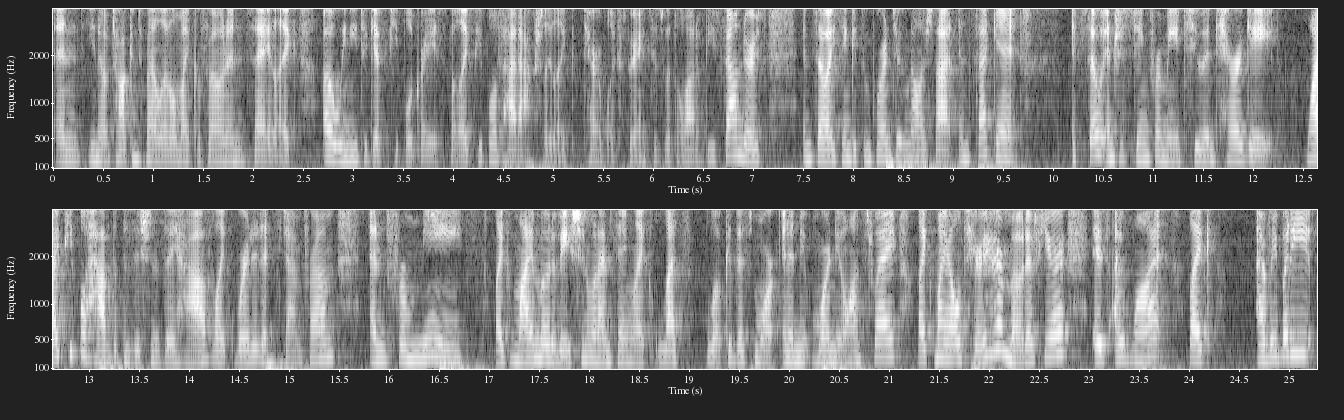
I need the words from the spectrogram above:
and you know talking to my little microphone and say like oh we need to give people grace. But like people have had actually like terrible experiences with a lot of these founders. And so i think it's important to acknowledge that. And second it's so interesting for me to interrogate why people have the positions they have like where did it stem from? And for me like my motivation when i'm saying like let's look at this more in a new, more nuanced way like my ulterior motive here is i want like everybody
